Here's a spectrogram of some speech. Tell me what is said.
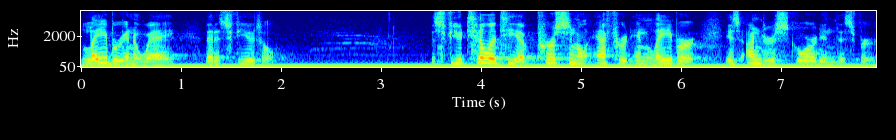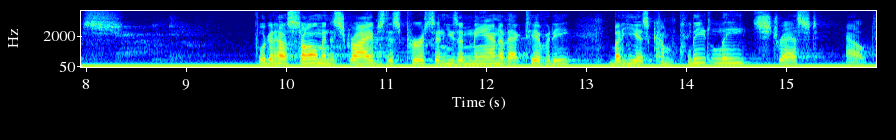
labor in a way that is futile. This futility of personal effort and labor is underscored in this verse. Look at how Solomon describes this person. He's a man of activity, but he is completely stressed out.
